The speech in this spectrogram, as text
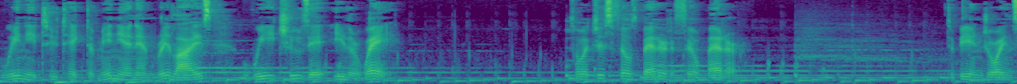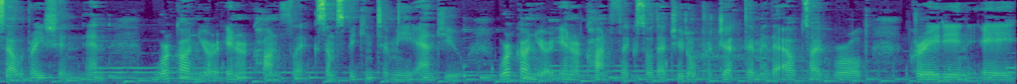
we need to take dominion and realize we choose it either way. So it just feels better to feel better, to be enjoying celebration and work on your inner conflicts. I'm speaking to me and you. Work on your inner conflicts so that you don't project them in the outside world, creating a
